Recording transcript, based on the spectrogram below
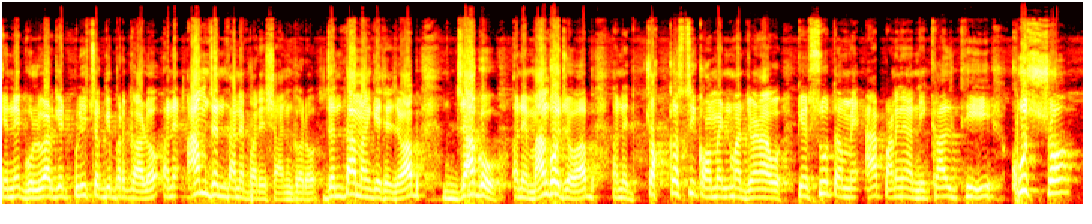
એને ગુલવાડ ગેટ પોલીસ ચોકી પર કાઢો અને આમ જનતાને પરેશાન કરો. જનતા માંગે છે જવાબ, જાગો અને માંગો જવાબ અને ચોક્કસથી કોમેન્ટમાં જણાવો કે શું તમે આ પાણીના નિકાલથી ખુશ છો?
